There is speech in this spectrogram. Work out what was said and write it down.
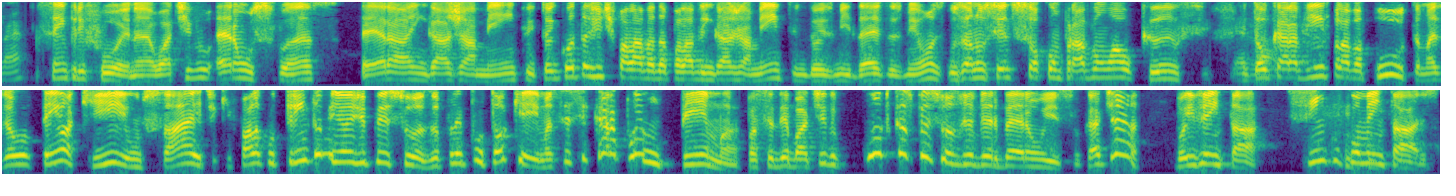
né? Sempre foi, né? O ativo eram os fãs, era engajamento. Então, enquanto a gente falava da palavra engajamento em 2010, 2011, os anunciantes só compravam alcance. Exato. Então, o cara vinha e falava, puta, mas eu tenho aqui um site que fala com 30 milhões de pessoas. Eu falei, puta, ok, mas se esse cara põe um tema para ser debatido, quanto que as pessoas reverberam isso? O cara tinha, vou inventar, cinco comentários.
